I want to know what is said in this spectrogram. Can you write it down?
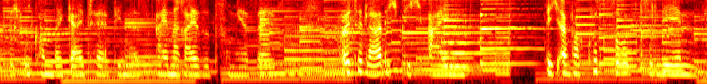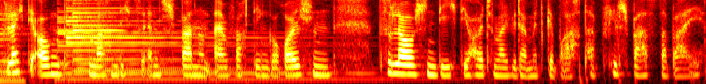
herzlich willkommen bei Guide to Happiness, eine Reise zu mir selbst. Heute lade ich dich ein, dich einfach kurz zurückzulehnen, vielleicht die Augen zuzumachen, dich zu entspannen und einfach den Geräuschen zu lauschen, die ich dir heute mal wieder mitgebracht habe. Viel Spaß dabei.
